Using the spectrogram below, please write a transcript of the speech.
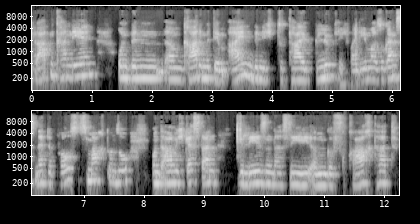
Gartenkanälen und bin ähm, gerade mit dem einen bin ich total glücklich, weil die immer so ganz nette Posts macht und so. Und da habe ich gestern gelesen, dass sie ähm, gefragt hat,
